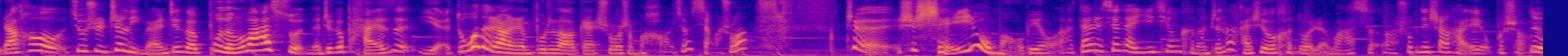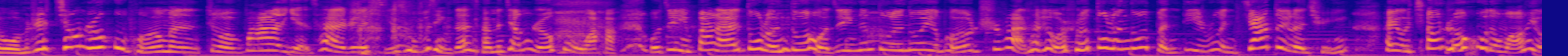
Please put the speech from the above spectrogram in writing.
然后就是这里面这个不能挖笋的这个牌子也多的让人不知道该说什么好，就想说。这是谁有毛病啊？但是现在一听，可能真的还是有很多人挖笋了，说不定上海也有不少。对我们这江浙沪朋友们，这挖野菜的这个习俗，不仅在咱们江浙沪挖。我最近搬来多伦多，我最近跟多伦多一个朋友吃饭，他跟我说，多伦多本地，如果你加对了群，还有江浙沪的网友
